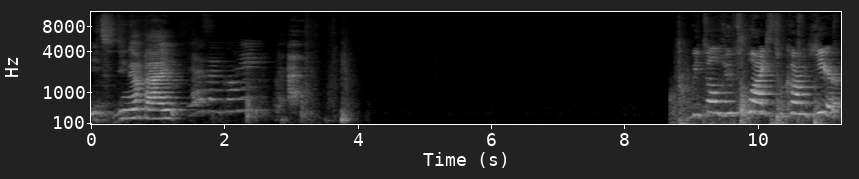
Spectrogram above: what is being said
It's dinner time. Yes, I'm coming. We told you twice to come here.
